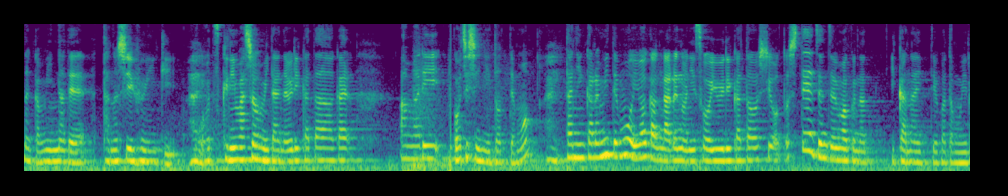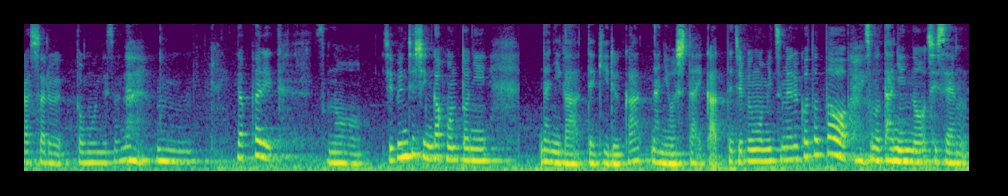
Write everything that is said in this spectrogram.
なんかみんなで楽しい雰囲気を作りましょうみたいな売り方があんまりご自身にとっても、はい、他人から見ても違和感があるのにそういう売り方をしようとして全然うまくないかないっていう方もいらっしゃると思うんですよね。はい、うん、やっぱりその自分自身が本当に何ができるか何をしたいかって自分を見つめることと、はい、その他人の視線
